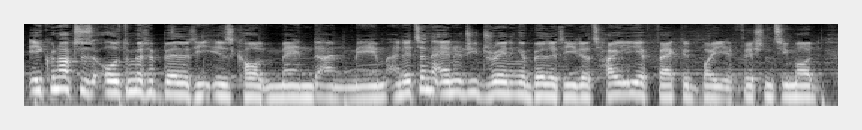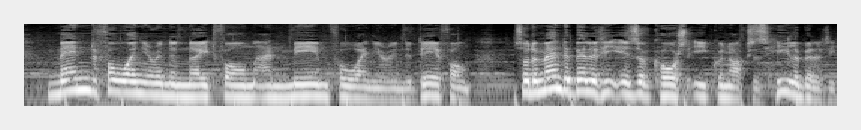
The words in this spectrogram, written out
Equinox's ultimate ability is called Mend and Maim, and it's an energy draining ability that's highly affected by efficiency mod. Mend for when you're in the night form, and Maim for when you're in the day form. So the Mend ability is of course Equinox's heal ability.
